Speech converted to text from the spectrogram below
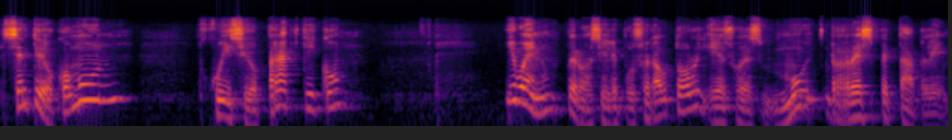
sentido común, juicio práctico, y bueno, pero así le puso el autor y eso es muy respetable.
